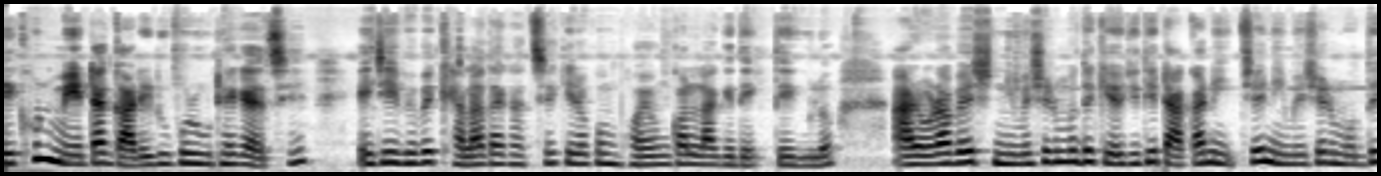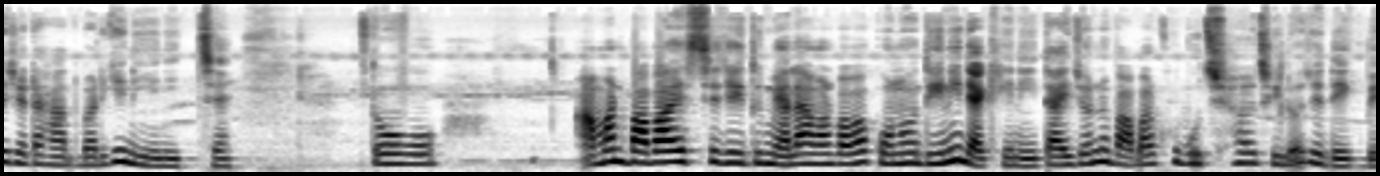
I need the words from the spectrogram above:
দেখুন মেয়েটা গাড়ির উপর উঠে গেছে। এই যে এইভাবে খেলা দেখাচ্ছে, কীরকম ভয়ঙ্কর লাগে দেখতে এগুলো। আর ওরা বেশ নিমেষের মধ্যে কেউ যদি টাকা নিচ্ছে, নিমেষের মধ্যে সেটা হাত বাড়িয়ে নিয়ে নিচ্ছে। তো আমার বাবা এসছে যেহেতু মেলা, আমার বাবা কোনো দিনই দেখেনি। তাই জন্য বাবার খুব উৎসাহ ছিল যে দেখবে।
